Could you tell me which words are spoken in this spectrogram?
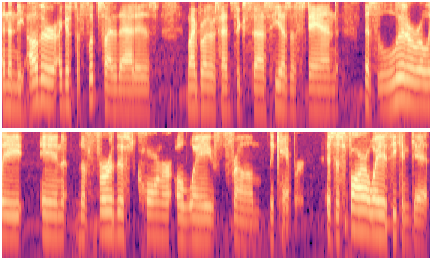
And then the other, I guess, the flip side of that is my brother's had success. He has a stand that's literally in the furthest corner away from the camper. It's as far away as he can get,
